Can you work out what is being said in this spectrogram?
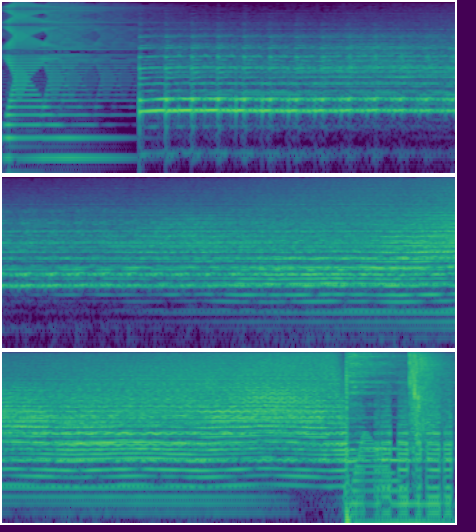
Yeah. Thank you.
